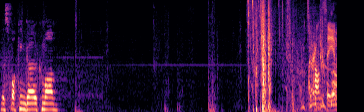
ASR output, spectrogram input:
Let's fucking go. Come on. I'm I can't taking see him.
